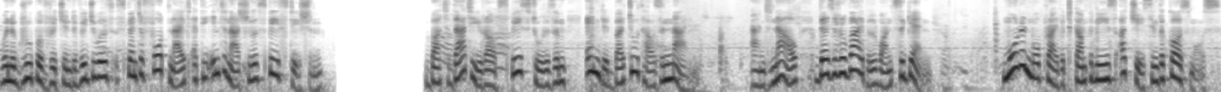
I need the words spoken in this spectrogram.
when a group of rich individuals spent a fortnight at the International Space Station. But that era of space tourism ended by 2009. And now there's a revival once again. More and more private companies are chasing the cosmos.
